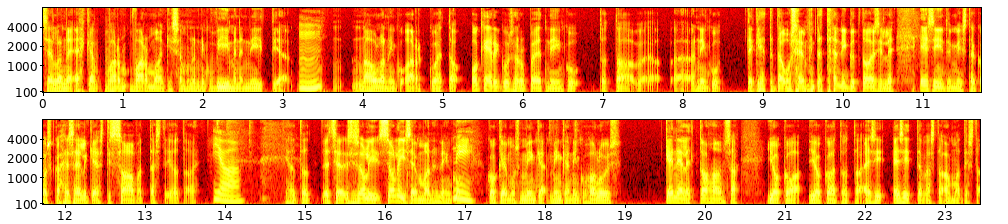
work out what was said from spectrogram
sellainen ehkä var, varmaankin semmoinen niin kuin viimeinen niitti ja Mm. naula niin kuin arkku, että okei Riku, sä rupeat niin kuin, tota, ää, niin kuin tekemään tätä useammin tätä niin kuin toisille esiintymistä, koska he selkeästi saavat tästä jotain. Joo, Ja tot, et se, se, oli, se oli semmoinen niin kuin Niin. kokemus, minkä, minkä niin kuin haluaisi kenelle tahansa, joka, joka tota, esi, esittävästä ammatista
